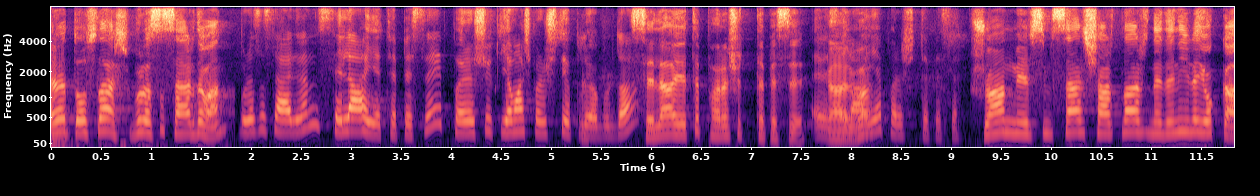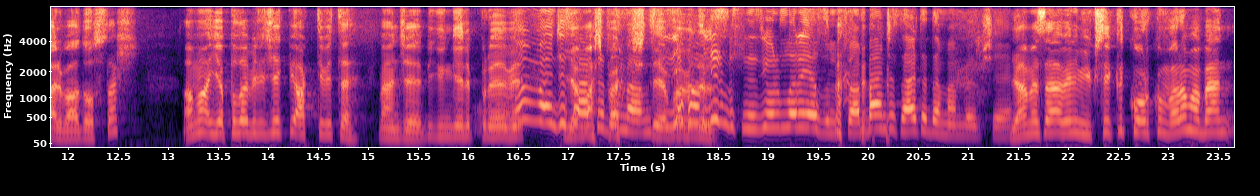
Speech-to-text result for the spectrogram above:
Evet dostlar burası Serdivan. Burası Serdivan'ın Selahiye Tepesi. Paraşüt, yamaç paraşütü yapılıyor burada. Selayeti Paraşüt Tepesi Evet galiba. Selahiye Paraşüt Tepesi. Şu an mevsimsel şartlar nedeniyle yok galiba dostlar. Ama yapılabilecek bir aktivite bence. Bir gün gelip buraya bir Ben bence yamaç sert edemem. Siz yapabilir misiniz? Yorumlara yazın lütfen. Bence sert edemem böyle bir şeye. Ya mesela benim yükseklik korkum var ama ben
